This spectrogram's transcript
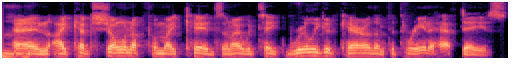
Mm-hmm. And I kept showing up for my kids and I would take really good care of them for three and a half days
